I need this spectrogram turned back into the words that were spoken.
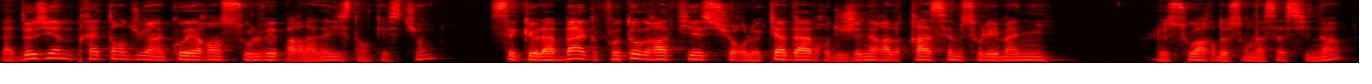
La deuxième prétendue incohérence soulevée par l'analyste en question, c'est que la bague photographiée sur le cadavre du général Qassem Soleimani le soir de son assassinat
